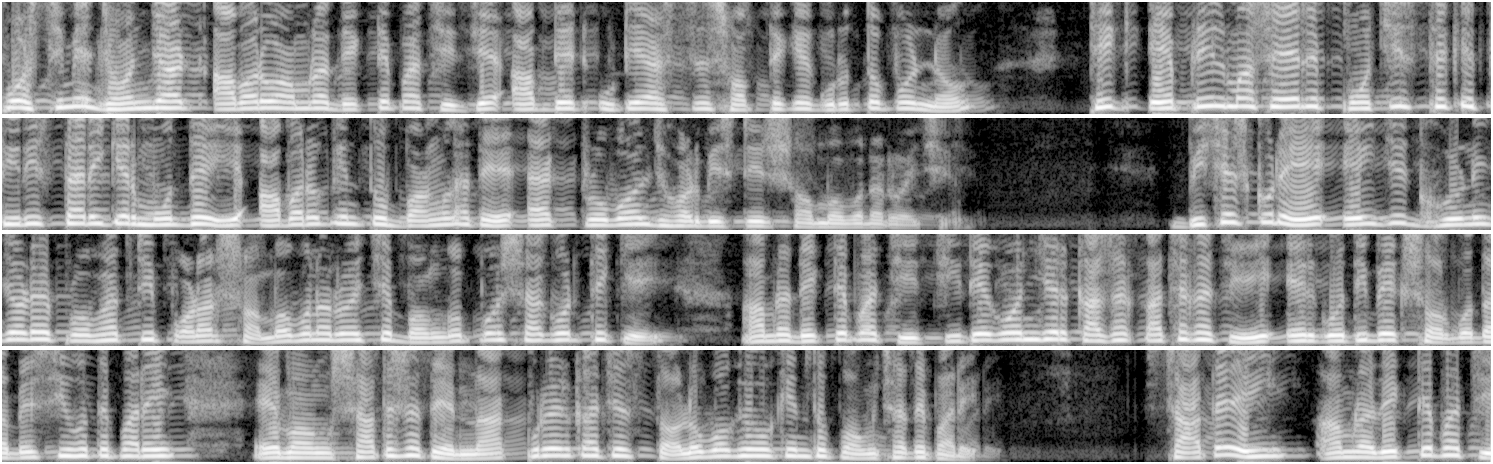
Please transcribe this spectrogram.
পশ্চিমে ঝঞ্ঝাট আবারও আমরা দেখতে পাচ্ছি যে আপডেট উঠে আসছে সব থেকে গুরুত্বপূর্ণ। ঠিক এপ্রিল মাসের পঁচিশ থেকে তিরিশ তারিখের মধ্যেই আবারও কিন্তু বাংলাতে এক প্রবল ঝড় বৃষ্টির সম্ভাবনা রয়েছে। বিশেষ করে এই যে ঘূর্ণিঝড়ের প্রভাবটি পড়ার সম্ভাবনা রয়েছে বঙ্গোপসাগর থেকে আমরা দেখতে পাচ্ছি চিটেগঞ্জের কাছা কাছাকাছি এর গতিবেগ সর্বদা বেশি হতে পারে এবং সাথে সাথে নাগপুরের কাছে স্থলবগেও কিন্তু পৌঁছাতে পারে। সাথেই আমরা দেখতে পাচ্ছি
